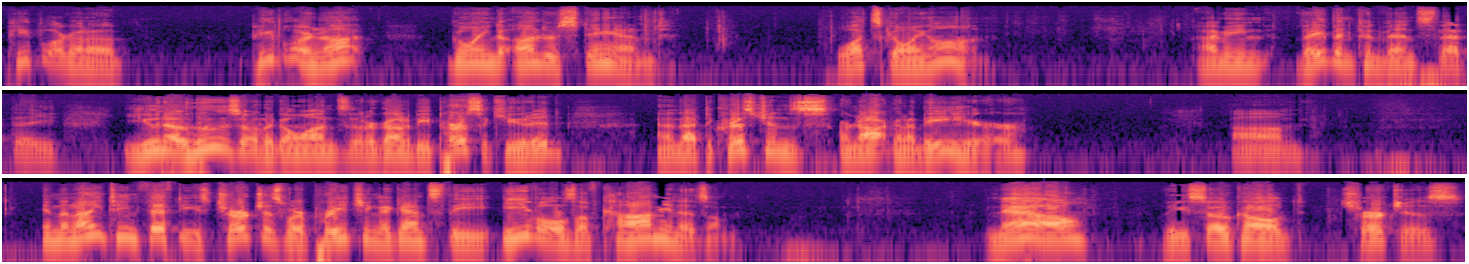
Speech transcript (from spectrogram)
people are going to people are not going to understand what's going on. I mean, they've been convinced that the you know who's are the ones that are going to be persecuted and that the Christians are not going to be here. Um, in the 1950s, churches were preaching against the evils of communism. Now, these so called churches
